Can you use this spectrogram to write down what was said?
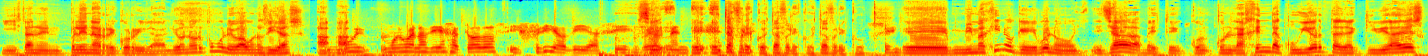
y están en plena recorrida. Leonor, ¿cómo le va? Buenos días. Ah, ah. muy, muy buenos días a todos y frío día, sí, realmente. Eh, está fresco, está fresco, está fresco. me imagino que, bueno, ya este, con, con la agenda cubierta de actividades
